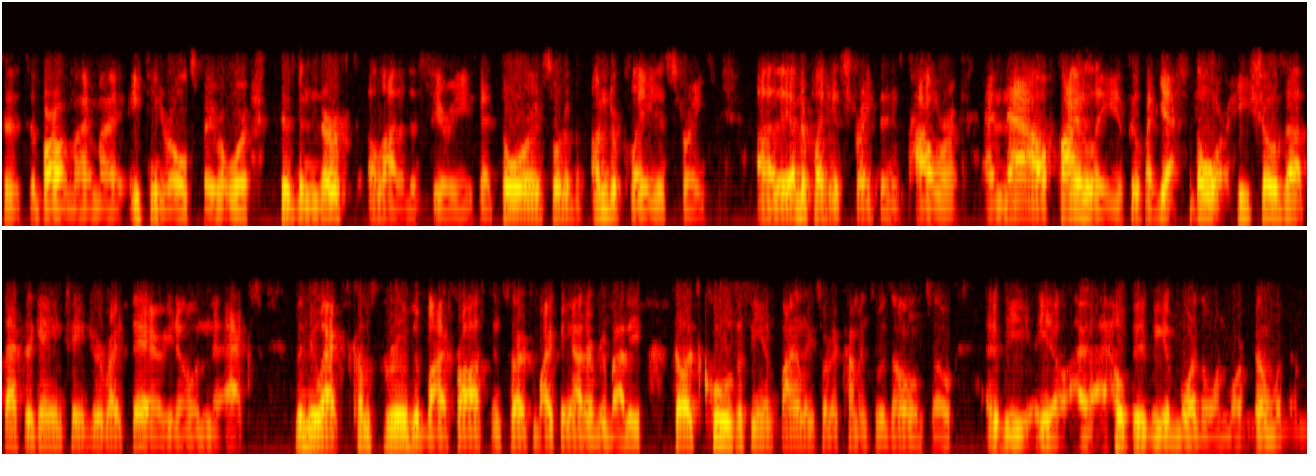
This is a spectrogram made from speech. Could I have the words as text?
to to borrow my my 18 year old's favorite word has been nerfed a lot of this series. That Thor is sort of underplayed his strength. Uh, they underplay his strength and his power, and now finally it feels like yes, Thor. He shows up. That's a game changer right there. You know, and the axe, the new axe comes through the Bifrost and starts wiping out everybody. So it's cool to see him finally sort of come into his own. So it'd be, you know, I, I hope that we get more than one more film with him.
